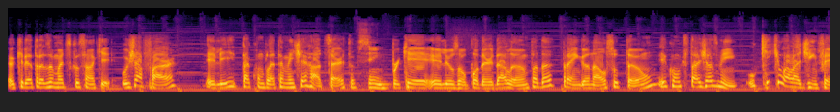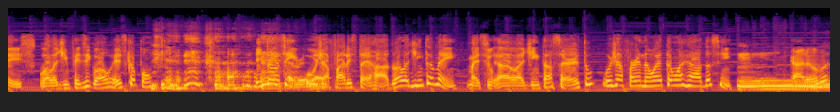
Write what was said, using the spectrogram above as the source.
Eu queria trazer uma discussão aqui. O Jafar, ele tá completamente errado, certo? Sim. Porque ele usou o poder da lâmpada pra enganar o sultão e conquistar Jasmine. O que que o Aladdin fez? O Aladdin fez igual, esse que é o ponto. Então, assim, É o Jafar está errado, o Aladdin também. Mas se o Aladdin tá certo, o Jafar não é tão errado assim. Hum. Caramba,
